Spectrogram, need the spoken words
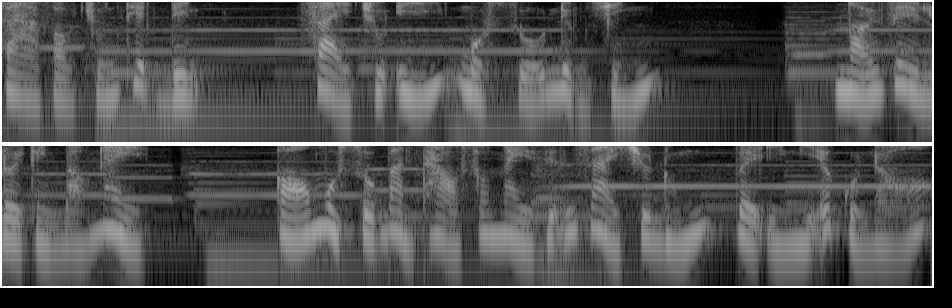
và vào chốn thiền định phải chú ý một số điểm chính. Nói về lời cảnh báo này, có một số bản thảo sau này diễn giải chưa đúng về ý nghĩa của nó.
